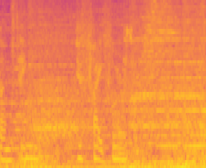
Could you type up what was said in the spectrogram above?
Something, you fight for it.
